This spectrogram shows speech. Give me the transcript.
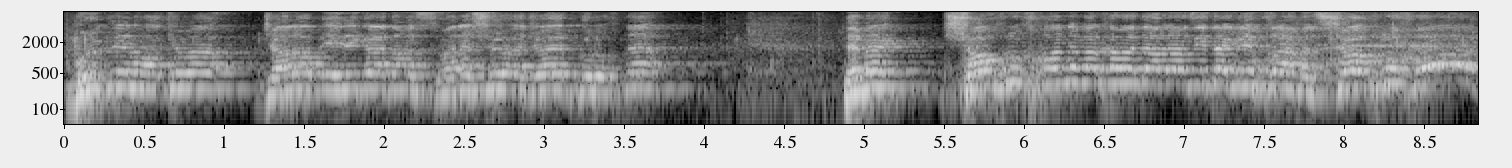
Bruklin hokimi janob Erik Adams mana shu ajoyib guruhni demak, Shohruxxonni marhamat davramizga taklif qilamiz. Shohruxxon!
